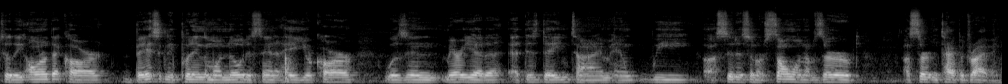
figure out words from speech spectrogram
to the owner of that car, basically putting them on notice saying that, hey, your car was in Murrieta at this date and time, and we, a citizen or someone, observed a certain type of driving.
